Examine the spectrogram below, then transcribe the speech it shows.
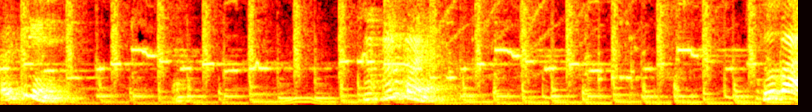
കഴിക്കേ സൂപ്പർ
